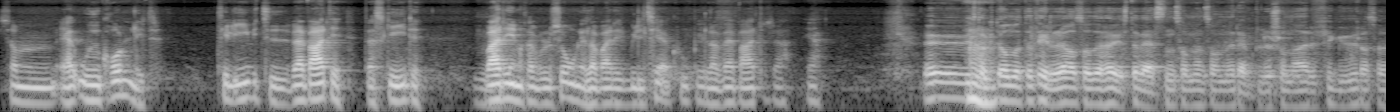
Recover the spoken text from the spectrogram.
som er udgrundeligt til evig tid. Hvad var det, der skete? Var det en revolution, eller var det et militærkup, eller hvad var det der? Eh, vi snakket jo om dette tidligere, altså det høyeste vesen som en sånn revolusjonær figur. altså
